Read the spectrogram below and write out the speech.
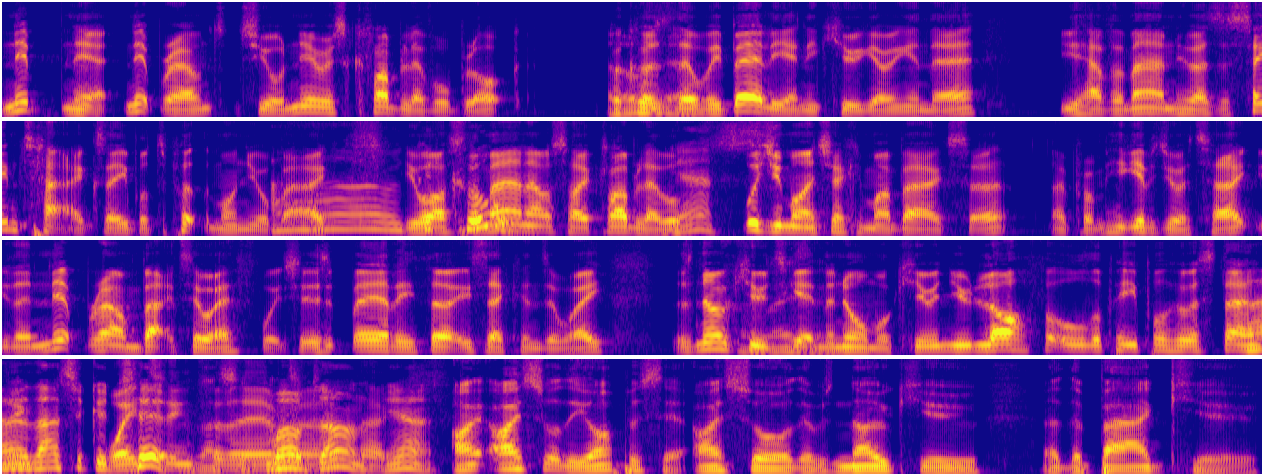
nip nip, nip round to your nearest club level block because Oh, yeah. there'll be barely any queue going in there. You have a man who has the same tags able to put them on your bag. Oh, you good ask call. the man outside club level, Yes. would you mind checking my bag, sir? No problem. He gives you a tag. You then nip round back to F, which is barely 30 seconds away. There's no queue to get in the normal queue, and you laugh at all the people who are standing Oh, that's a good waiting tip. for That's a their good well uh, done. bag. Yeah. I, I saw the opposite. I saw there was no queue at the bag queue,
